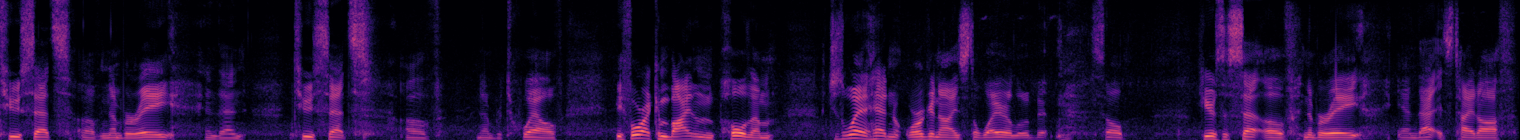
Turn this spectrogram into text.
two sets of number 8 and then two sets of number 12. Before I combine them and pull them, I just went ahead and organized the wire a little bit. So here's a set of number 8 and that is tied off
